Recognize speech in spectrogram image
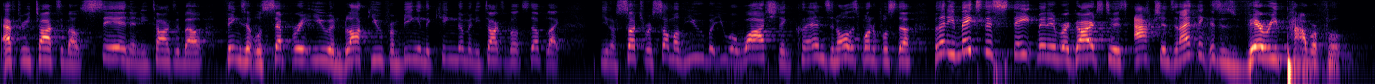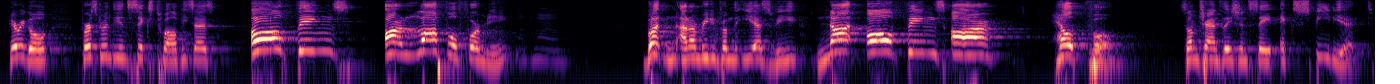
after he talks about sin and he talks about things that will separate you and block you from being in the kingdom. And he talks about stuff like you know, such were some of you, but you were washed and cleansed and all this wonderful stuff. But then he makes this statement in regards to his actions, and I think this is very powerful. Here we go. 1 Corinthians 6 12. He says, All things are lawful for me. But, and I'm reading from the ESV, not all things are helpful. Some translations say expedient.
